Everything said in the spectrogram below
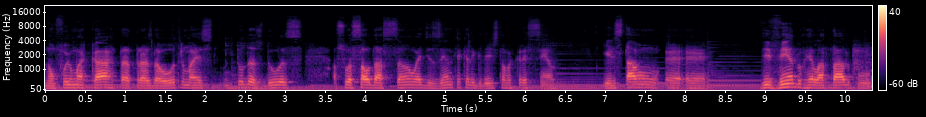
Não foi uma carta atrás da outra, mas em todas as duas a sua saudação é dizendo que aquela igreja estava crescendo. E eles estavam é, é, vivendo, relatado por,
